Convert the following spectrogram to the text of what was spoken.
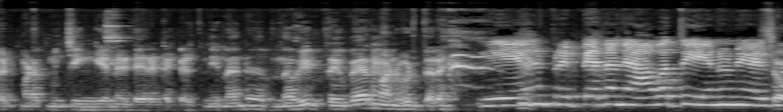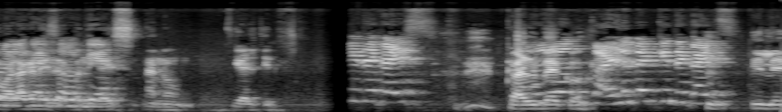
ಕಟ್ ಮಾಡಕ್ ಮುಂಚೆ ಹಿಂಗೇನೆ ಡೈರೆಕ್ಟ್ ಆಗಿ ಹೇಳ್ತೀನಿ. ಇಲ್ಲಾಂದ್ರೆ ನವಿಗೆ ಪ್ರಿಪೇರ್ ಮಾಡ್ಬಿಡ್ತಾರೆ. ಏನ್ ಪ್ರಿಪೇರ್ ನಾನು ಯಾವತ್ತು ಏನೂ ಸೊ ಹೇಳ್ಕೊಳಲ್ಲ ಒಳಗಡೆ ಗೈಸ್ ಬನ್ನಿ ಅವ್ರಿಗೆ. ನಾನು ಹೇಳ್ತೀನಿ. ಕಳ್ಬೇಕು. ಕಳ್ಬೇಕಿದೆ ಗೈಸ್ ಇಲ್ಲಿ.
